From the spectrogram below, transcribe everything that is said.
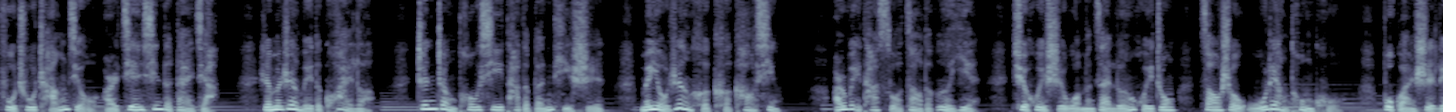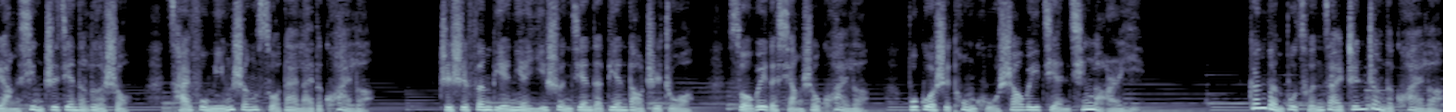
付出长久而艰辛的代价。人们认为的快乐，真正剖析它的本体时，没有任何可靠性。”而为它所造的恶业，却会使我们在轮回中遭受无量痛苦。不管是两性之间的乐受，财富名声所带来的快乐，只是分别念一瞬间的颠倒执着。所谓的享受快乐，不过是痛苦稍微减轻了而已，根本不存在真正的快乐。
